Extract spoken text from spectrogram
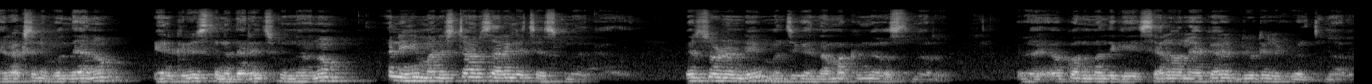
నేను రక్షణ పొందాను నేను క్రీస్తుని ధరించుకున్నాను అని మన ఇష్టానుసారంగా చేసుకునేది. మీరు చూడండి మంచిగా నమ్మకంగా వస్తున్నారు. కొంతమందికి సెలవు లేక డ్యూటీలకు వెళ్తున్నారు.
